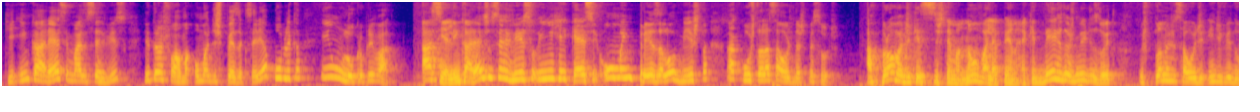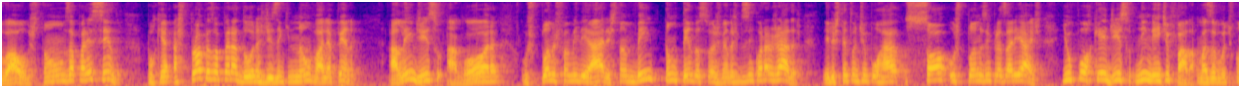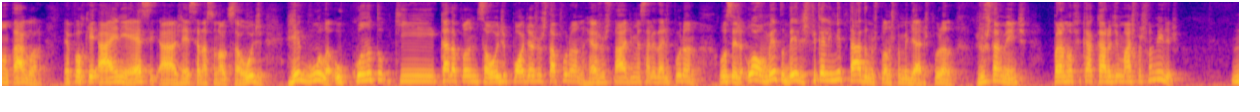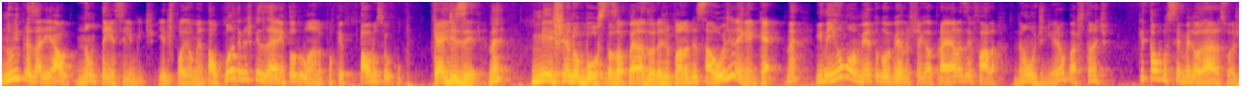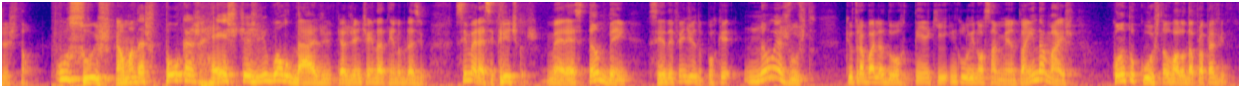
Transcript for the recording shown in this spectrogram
que encarece mais o serviço e transforma uma despesa que seria pública em um lucro privado. Assim, ele encarece o serviço e enriquece uma empresa lobista à custa da saúde das pessoas. A prova de que esse sistema não vale a pena é que desde 2018 os planos de saúde individual estão desaparecendo, porque as próprias operadoras dizem que não vale a pena. Além disso, agora os planos familiares também estão tendo as suas vendas desencorajadas. Eles tentam te empurrar só os planos empresariais. E o porquê disso ninguém te fala, mas eu vou te contar agora. É porque a ANS, a Agência Nacional de Saúde, regula o quanto que cada plano de saúde pode ajustar por ano, reajustar de mensalidade por ano. Ou seja, o aumento deles fica limitado nos planos familiares por ano, justamente para não ficar caro demais para as famílias. No empresarial não tem esse limite e eles podem aumentar o quanto eles quiserem todo ano, porque pau no seu cu. Quer dizer, né? Mexer no bolso das operadoras de plano de saúde ninguém quer, né? Em nenhum momento o governo chega para elas e fala: não, o dinheiro é o bastante. Que tal você melhorar a sua gestão? O SUS é uma das poucas restas de igualdade que a gente ainda tem no Brasil. Se merece críticas, merece também ser defendido, porque não é justo que o trabalhador tenha que incluir no orçamento ainda mais quanto custa o valor da própria vida.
